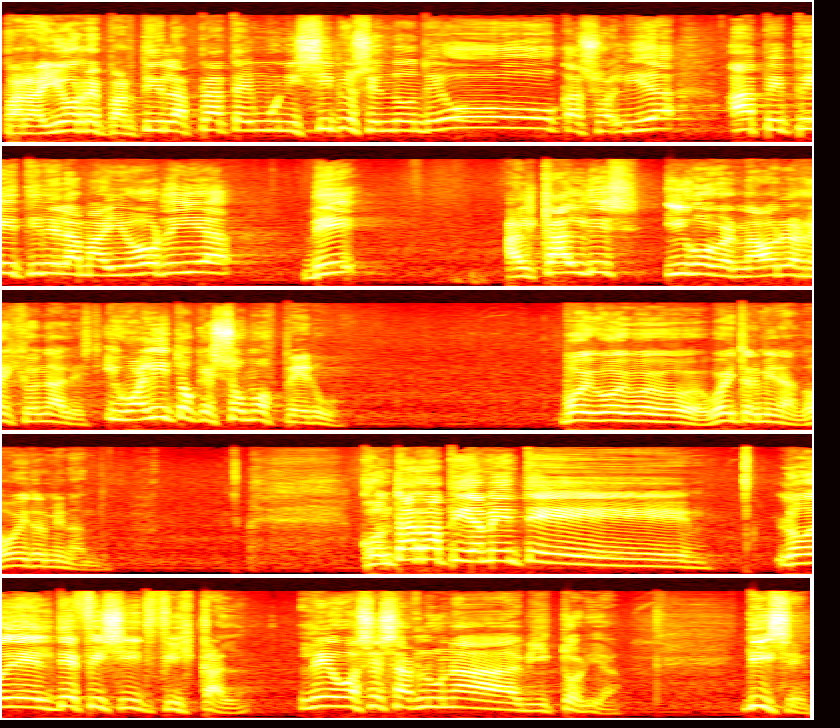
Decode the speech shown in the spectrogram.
para yo repartir la plata en municipios en donde, oh, casualidad, APP tiene la mayoría de alcaldes y gobernadores regionales, igualito que somos Perú. Voy, voy, voy, voy, voy terminando, voy terminando. Contar rápidamente lo del déficit fiscal. Leo a César Luna Victoria. Dice,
